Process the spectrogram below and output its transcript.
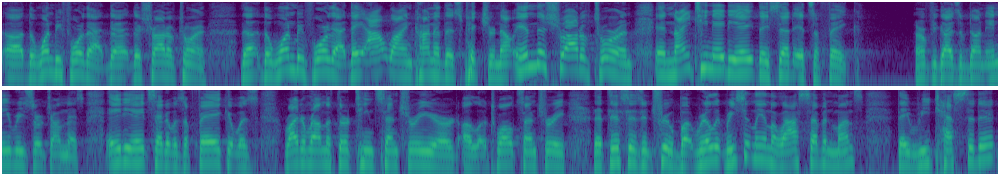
uh, the one before that, the, the Shroud of Turin, the, the one before that, they outlined kind of this picture. Now, in this Shroud of Turin, in 1988, they said it's a fake. I don't know if you guys have done any research on this. 88 said it was a fake. It was right around the 13th century or 12th uh, century that this isn't true. But really, recently in the last seven months, they retested it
